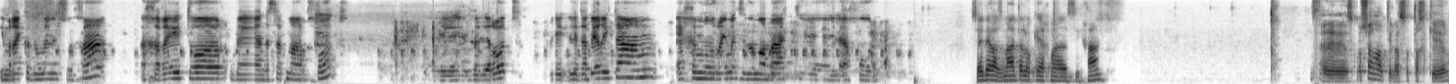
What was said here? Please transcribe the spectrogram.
עם רקע דומה לשלך, אחרי תואר בהנדסת מערכות, uh, ולראות, לדבר איתם, איך הם רואים את זה במבט uh, לאחור. בסדר, אז מה אתה לוקח מהשיחה? אז כמו שאמרתי, לעשות תחקיר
